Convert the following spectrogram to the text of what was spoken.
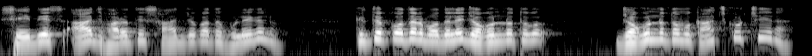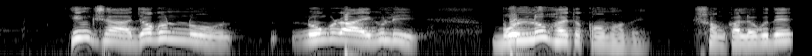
সেই দেশ আজ ভারতের সাহায্য কথা ভুলে গেল। কৃতজ্ঞতার বদলে জঘন্যত জঘন্যতম কাজ করছে এরা। হিংসা, জঘন্য নোংরা এগুলি বললেও হয়তো কম হবে। সংখ্যালঘুদের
